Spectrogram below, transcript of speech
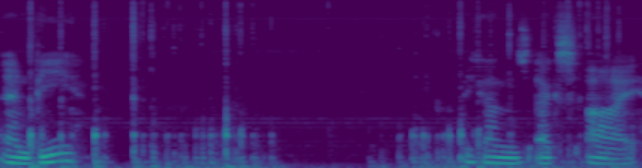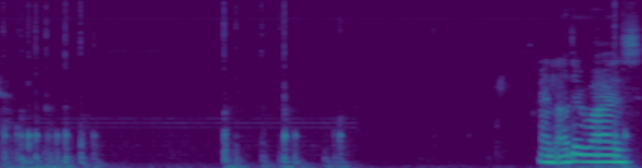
and b becomes xi. And otherwise,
